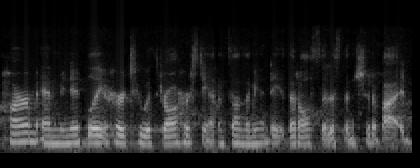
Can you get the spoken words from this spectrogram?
harm and manipulate her to withdraw her stance on the mandate that all citizens should abide.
